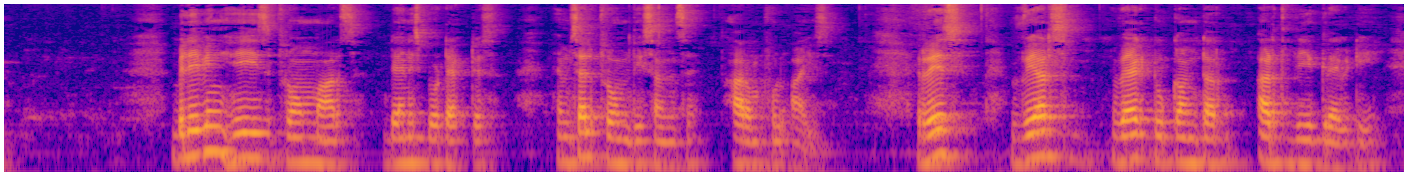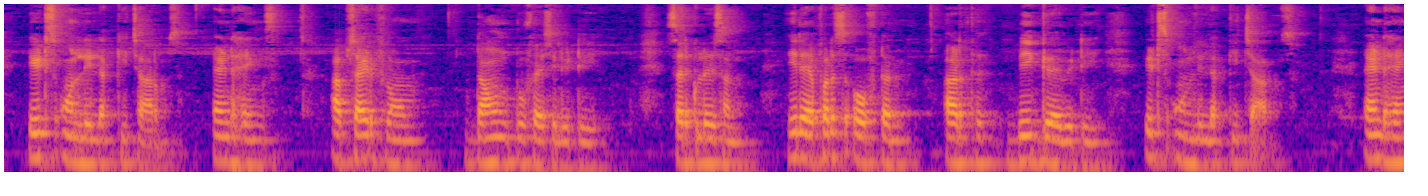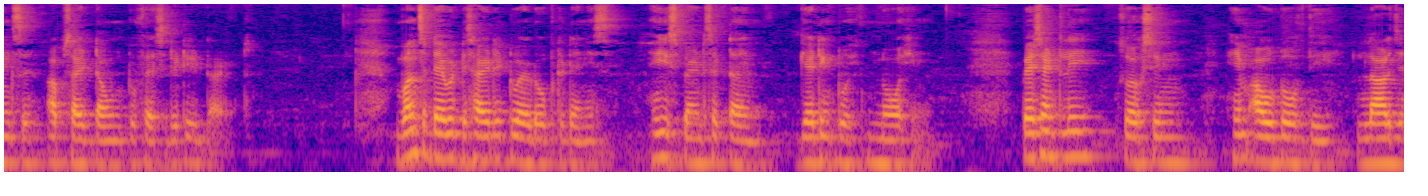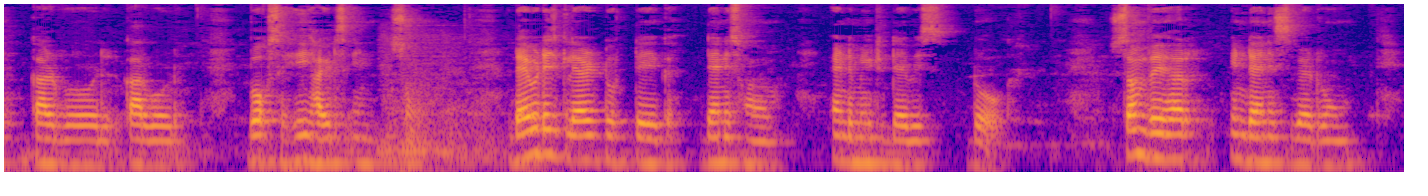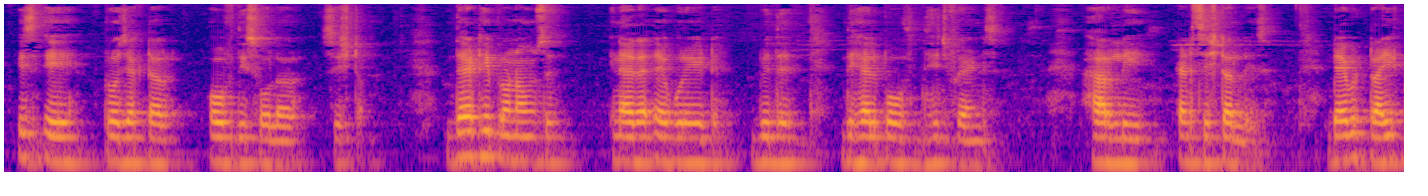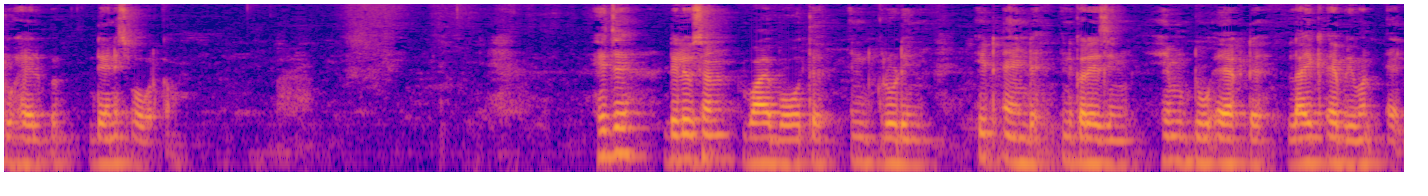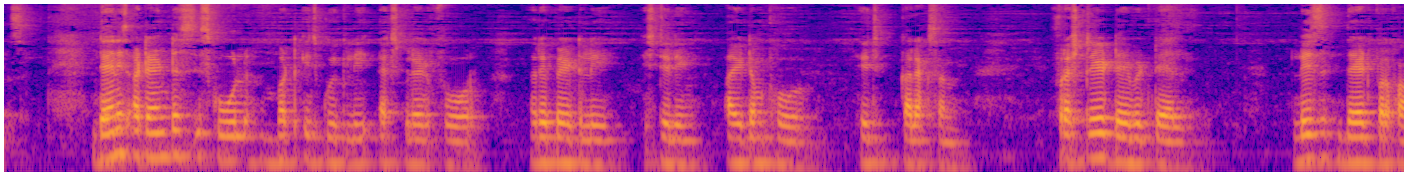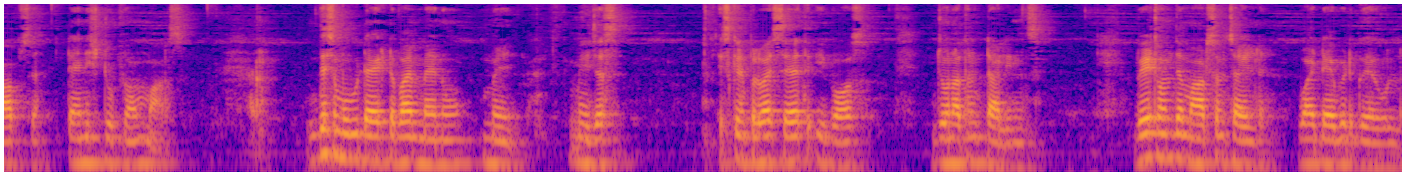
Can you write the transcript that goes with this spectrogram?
Believing he is from Mars, Dennis protects himself from the sun's harmful eyes. Rays wears wag to counter Earth weak gravity, its only lucky charms, and hangs upside from down to facility circulation. He refers often Earth big gravity, its only lucky charms, and hangs upside down to facilitate diet. Once David decided to adopt Dennis, he spends time getting to know him, patiently coaxing him out of the large cardboard, cardboard box he hides in soon. David is glad to take Dennis home and meet David's dog. Somewhere in Dennis' bedroom is a projector of the solar system that he pronounced inaccurate with the help of his friends Harley and sister Liz. David tries to help Dennis overcome his delusion by both including it and encouraging him to act like everyone else. Dennis attends school but is quickly expelled for repeatedly stealing items for his collection Frustrated, David tell Liz that perhaps Dennis to from Mars. This movie directed by Menno Meyjes, screenplay by Seth Evans Jonathan Tolins wait on the Martian Child by David Gerrold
